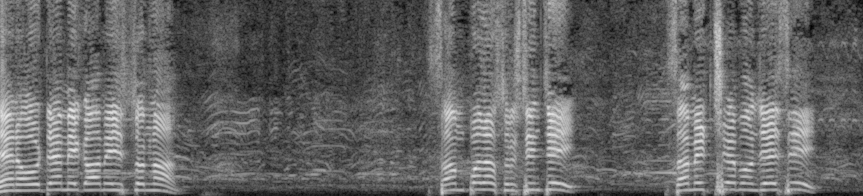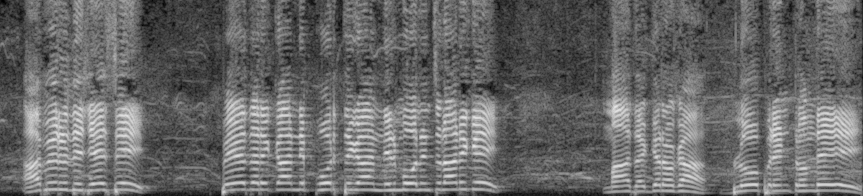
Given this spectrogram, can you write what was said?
నేను ఒకటే మీకు హామీ ఇస్తున్నా. సంపద సృష్టించి సమిక్షేమం చేసి అభివృద్ధి చేసి పేదరికాన్ని పూర్తిగా నిర్మూలించడానికి మా దగ్గర ఒక బ్లూ ప్రింట్ ఉంది.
